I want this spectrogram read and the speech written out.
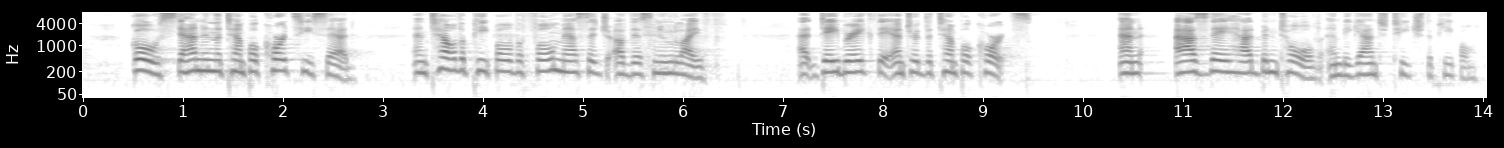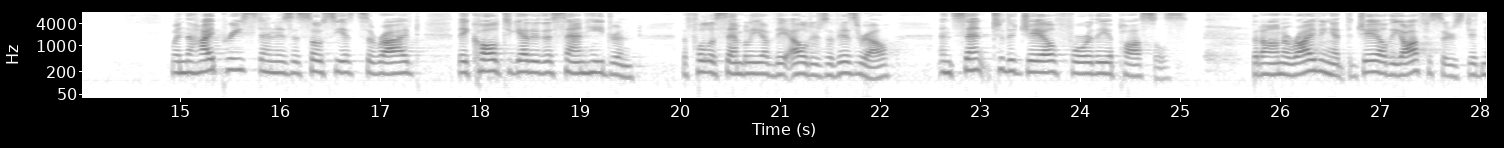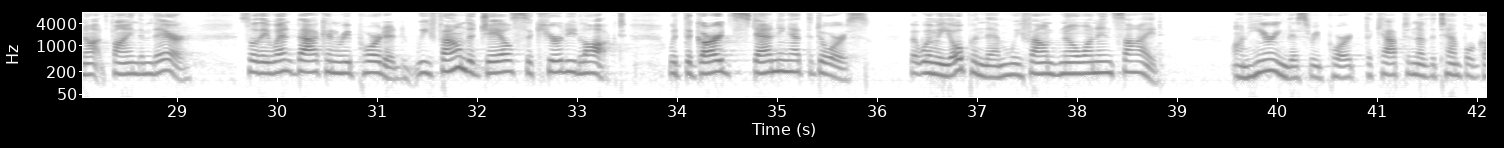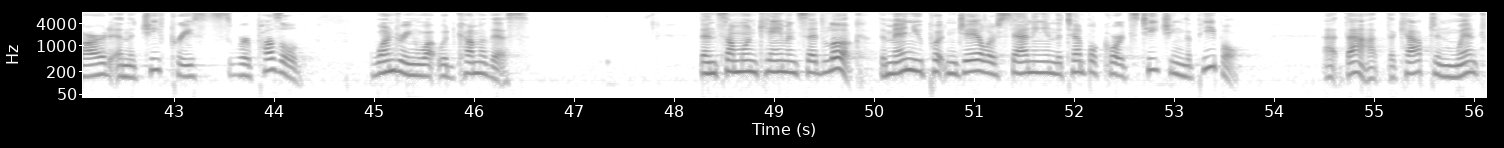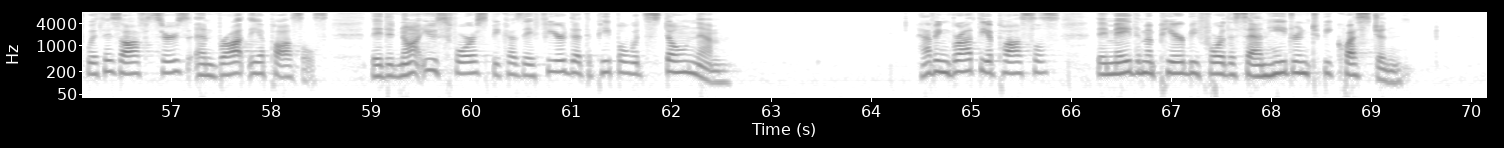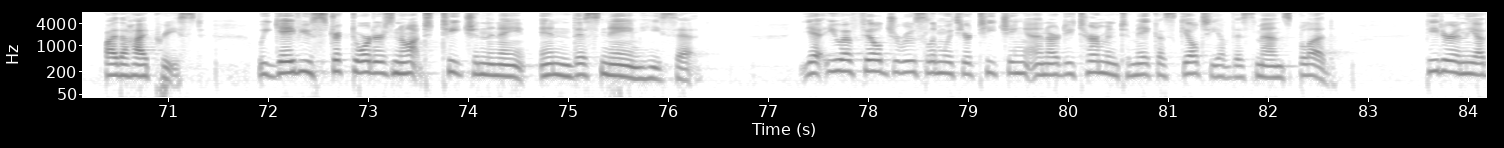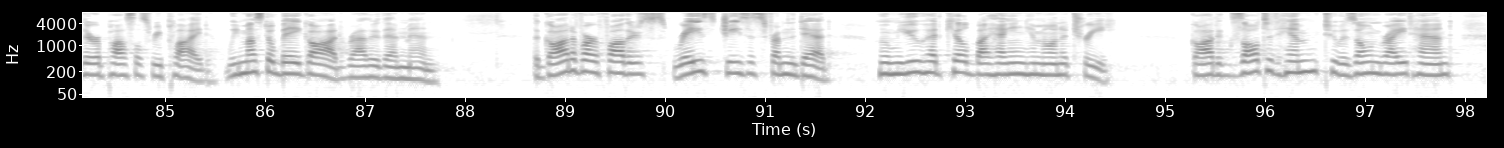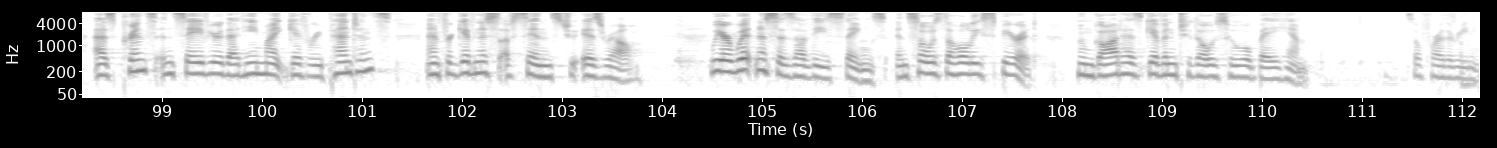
Go, stand in the temple courts, he said, and tell the people the full message of this new life. At daybreak, they entered the temple courts, and as they had been told, and began to teach the people. When the high priest and his associates arrived, they called together the Sanhedrin, the full assembly of the elders of Israel, and sent to the jail for the apostles. But on arriving at the jail, the officers did not find them there. So they went back and reported We found the jail securely locked, with the guards standing at the doors. But when we opened them, we found no one inside. On hearing this report, the captain of the temple guard and the chief priests were puzzled, wondering what would come of this. Then someone came and said, Look, the men you put in jail are standing in the temple courts teaching the people. At that, the captain went with his officers and brought the apostles. They did not use force because they feared that the people would stone them. Having brought the apostles, they made them appear before the Sanhedrin to be questioned by the high priest. We gave you strict orders not to teach in the name in this name, he said. Yet you have filled Jerusalem with your teaching and are determined to make us guilty of this man's blood. Peter and the other apostles replied, We must obey God rather than men. The God of our fathers raised Jesus from the dead, whom you had killed by hanging him on a tree. God exalted him to his own right hand as Prince and Savior that he might give repentance and forgiveness of sins to Israel. We are witnesses of these things, and so is the Holy Spirit, whom God has given to those who obey him. So far, the reading.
